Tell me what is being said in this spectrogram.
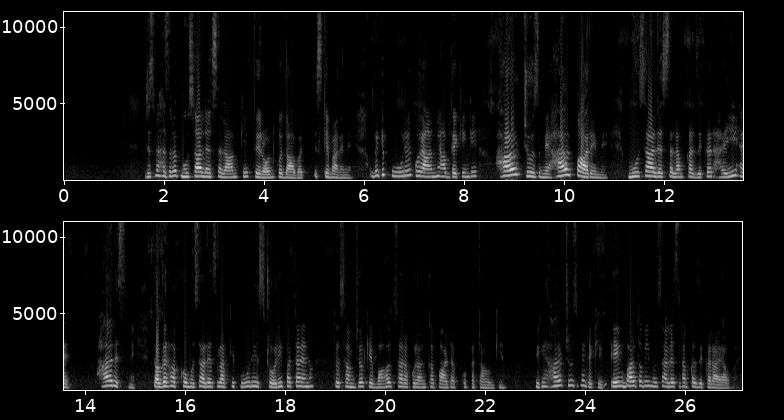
جس میں حضرت موسیٰ علیہ السلام کی فرعون کو دعوت، اس کے بارے میں۔ اب دیکھیں پورے قرآن میں آپ دیکھیں گے، ہر جز میں، ہر پارے میں موسیٰ علیہ السلام کا ذکر ہے ہی ہے، ہر اس میں۔ تو اگر آپ کو موسیٰ علیہ السلام کی پوری اسٹوری پتہ ہے نا، تو سمجھو کہ بہت سارا قرآن کا پارٹ آپ کو پتہ ہو گیا۔ کیونکہ ہر چیز میں دیکھیے، ایک بار تو بھی موسیٰ علیہ السلام کا ذکر آیا ہوا ہے۔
